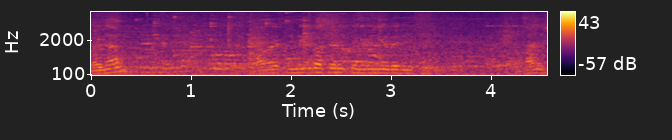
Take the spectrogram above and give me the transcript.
ভাইজান আমরা একটি নির্বাচনী কেন্দ্র নিয়ে বেরিয়েছি। মানুষ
